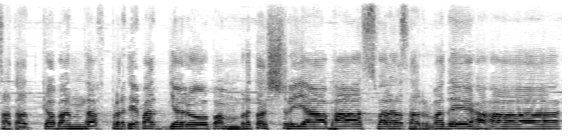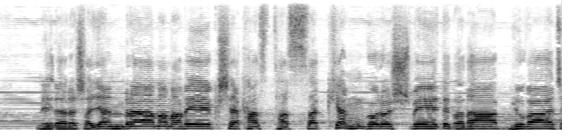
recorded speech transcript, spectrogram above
स तत्कबन्धः प्रतिपद्यरूपम् वृतश्रिया भास्वर सर्वदेहः। निदर्शयन् राममवेक्ष्य खस्थः सख्यम् कुरुष्वेति तदाभ्युवाच।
